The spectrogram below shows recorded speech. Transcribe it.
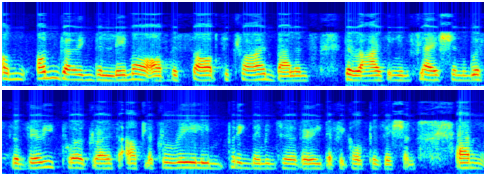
on, ongoing dilemma of the SARB to try and balance the rising inflation with the very poor growth outlook really putting them into a very difficult position. Um,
